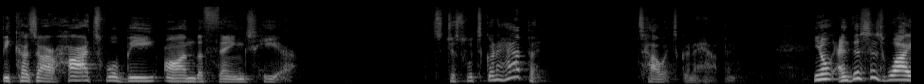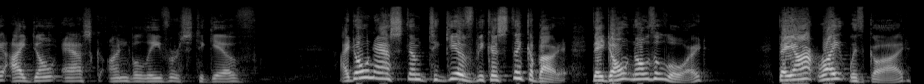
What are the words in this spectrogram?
because our hearts will be on the things here. It's just what's going to happen. It's how it's going to happen. You know, and this is why I don't ask unbelievers to give. I don't ask them to give because think about it. They don't know the Lord. They aren't right with God.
